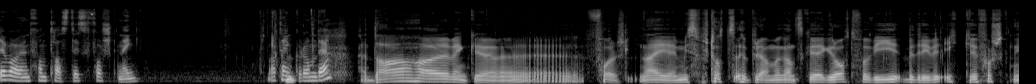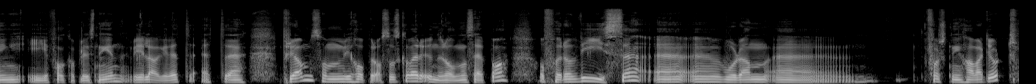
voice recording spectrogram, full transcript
Det var jo en fantastisk forskning. Hva tenker du om det? Da har Wenche eh, misforstått programmet ganske grovt. For vi bedriver ikke forskning i Folkeopplysningen. Vi lager et, et, eh, program som vi håper også skal være underholdende å se på. Og for å vise eh, hvordan eh, forskning har vært gjort,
